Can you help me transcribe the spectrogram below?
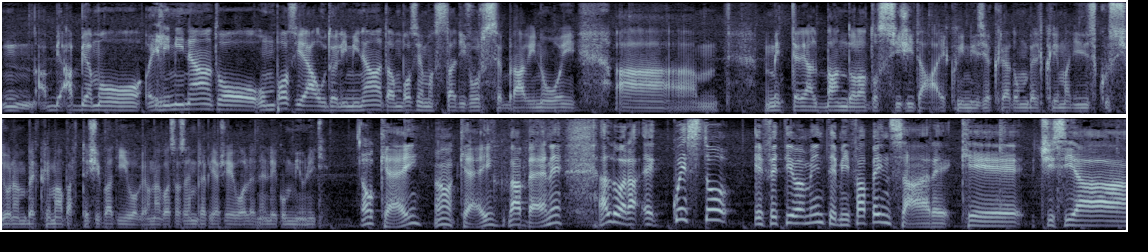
mm, abbi- abbiamo eliminato un po' si è autoeliminata un po' siamo stati forse bravi noi a mm, mettere al bando la tossicità e quindi si è creato un bel clima di discussione un bel clima partecipativo che è una cosa sempre piacevole nelle community Ok, ok, va bene. Allora, eh, questo effettivamente mi fa pensare che ci sia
